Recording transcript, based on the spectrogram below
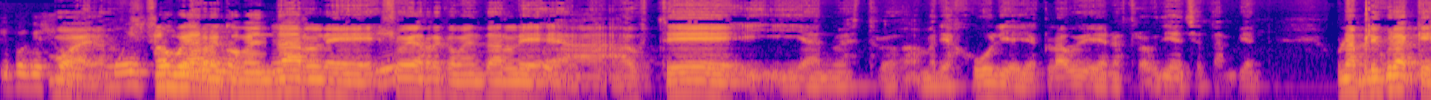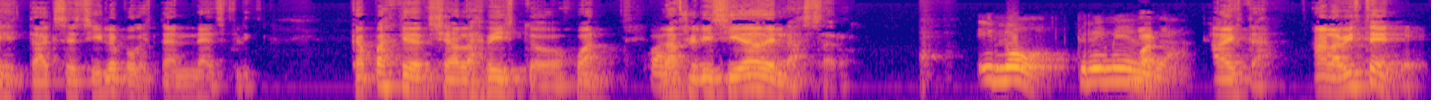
y porque es bueno, yo voy a recomendarle, yo voy a recomendarle a, usted y a nuestro, a María Julia y a Claudio y a nuestra audiencia también. Una película que está accesible porque está en Netflix. Capaz que ya la has visto, Juan. La felicidad de Lázaro. Eh, no, tremenda. ahí está. Ah, ¿la viste?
